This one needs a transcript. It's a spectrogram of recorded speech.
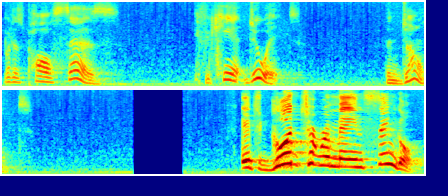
But as Paul says, if you can't do it, then don't. It's good to remain single.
